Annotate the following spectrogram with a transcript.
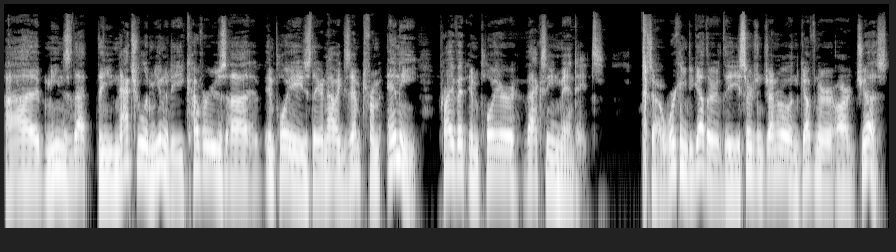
uh, means that the natural immunity covers uh, employees. They are now exempt from any private employer vaccine mandates. So, working together, the Surgeon General and governor are just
